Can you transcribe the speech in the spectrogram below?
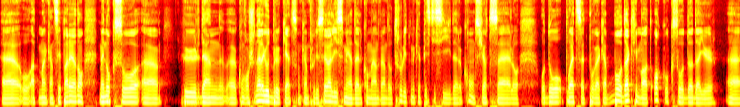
Eh, och att man kan separera dem. Men också eh, hur den eh, konventionella jordbruket som kan producera livsmedel kommer använda otroligt mycket pesticider och konstgödsel och, och då på ett sätt påverka både klimat och också döda djur. Eh,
